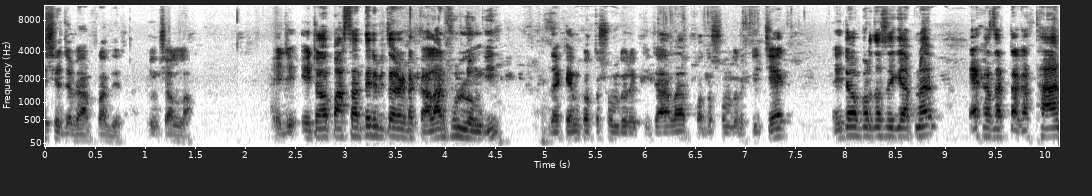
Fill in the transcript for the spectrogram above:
এসে যাবে আপনাদের, ইনশাল্লাহ। এই যে এটা পাঁচ হাতের ভিতরে একটা কালারফুল লুঙ্গি। দেখেন কত সুন্দর একটি কালার কত সুন্দর একটি চেক এটাও পড়তেছে কি আপনার এক হাজার টাকা থান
